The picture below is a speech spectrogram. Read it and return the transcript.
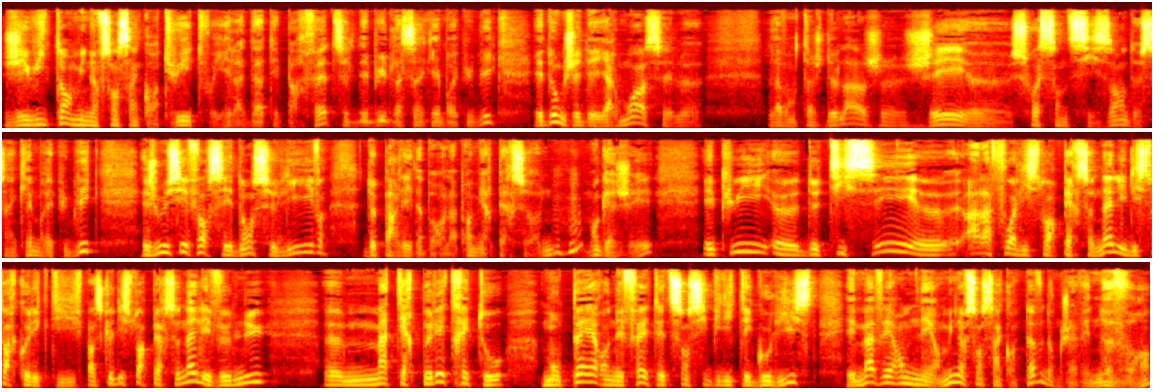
J'ai 8 ans en 1958, vous voyez, la date est parfaite, c'est le début de la Ve République, et donc j'ai derrière moi, c'est l'avantage de l'âge. J'ai 66 ans de 5e République et je me suis efforcé dans ce livre de parler d'abord à la première personne, Mhm. m'engager, et puis euh, de tisser euh, à la fois l'histoire personnelle et l'histoire collective. Parce que l'histoire personnelle est venue euh, m'interpeller très tôt. Mon père, en effet, était de sensibilité gaulliste et m'avait emmené en 1959, donc j'avais 9 ans,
